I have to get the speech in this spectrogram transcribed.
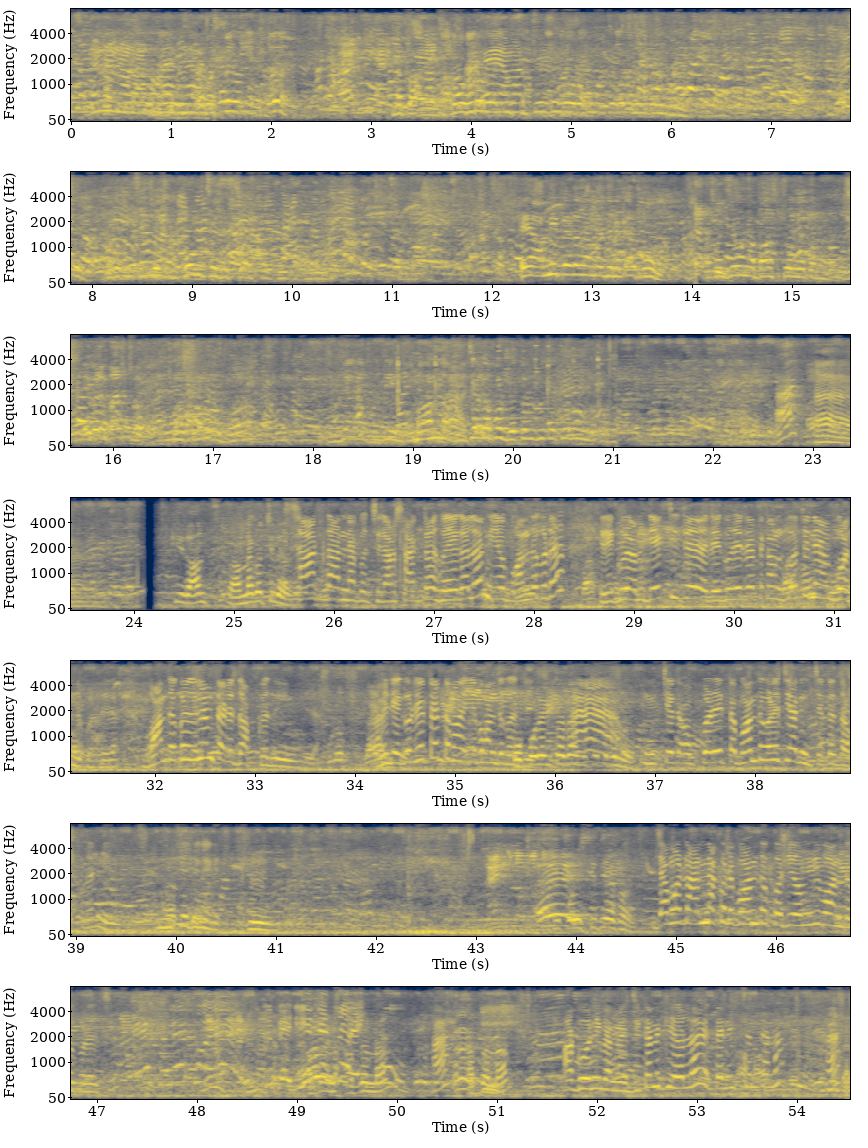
এই আমি পেড়ালাম ওই জন্য কার ফোন যেও না পারে। মারলাম নিচে কাপড় ভেতরে ঢুকে কে বন্ধ করে? হ্যাঁ হ্যাঁ হ্যাঁ। কি রান্না করছিলেন শাক রান্না করছিলাম। শাকটা হয়ে গেল নিয়ে বন্ধ করে রেগুলার আমি দেখছি যে রেগুলেটারটা কেমন করছে না আমি বন্ধ করে দিলাম। বন্ধ করে দিলাম তাহলে দপ করে দিয়ে দিলাম আমি রেগুলেটারটা ইয়ে বন্ধ করে না হ্যাঁ? নিচের ওপরেরটা বন্ধ করেছি আর নিচেটা দপ করে নিয়ে নিচে দিনে গেছি। হুম। পরিস্থিতি এখন? যেমন রান্না করে বন্ধ করি অমনি বন্ধ করেছি। আপনার নাম? হ্যাঁ? আপনার নাম? আগনি ব্যানার্জি কেন কি হলো এটা নিচ্ছেন কেন? হ্যাঁ?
